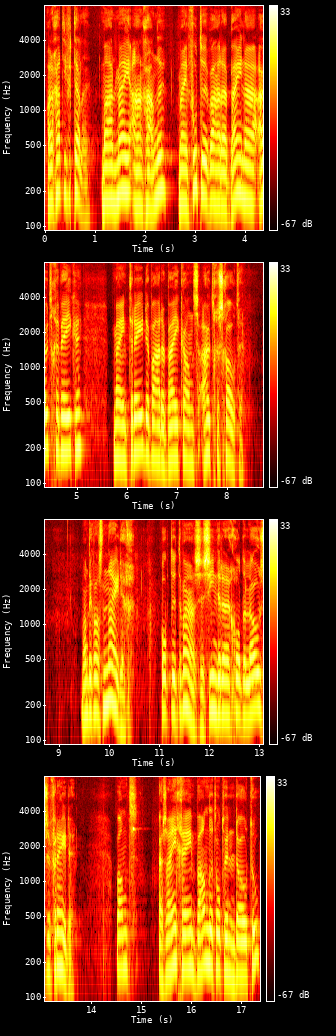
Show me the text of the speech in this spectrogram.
Maar dan gaat hij vertellen. Maar mij aangaande, mijn voeten waren bijna uitgeweken, mijn treden waren bijkans uitgeschoten. Want ik was nijdig op de dwaze, ziende de goddeloze vrede. Want er zijn geen banden tot hun dood toe,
